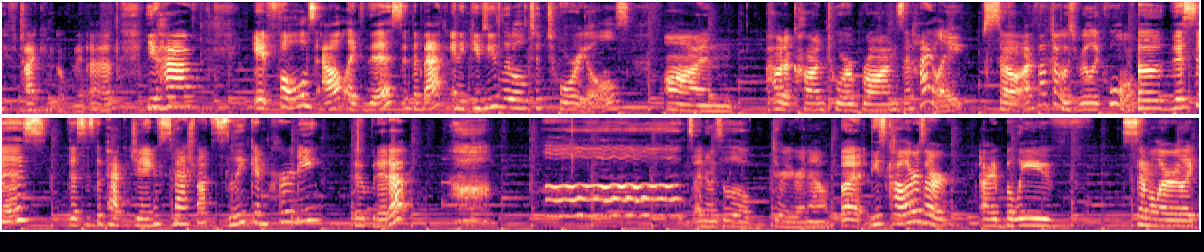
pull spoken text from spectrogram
if I can open it up you have it folds out like this in the back and it gives you little tutorials on how to contour, bronze, and highlight. So I thought that was really cool. So this is, this is the packaging. Smashbox sleek and pretty. Open it up. I know it's a little dirty right now, but these colors are, I believe, similar. Like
